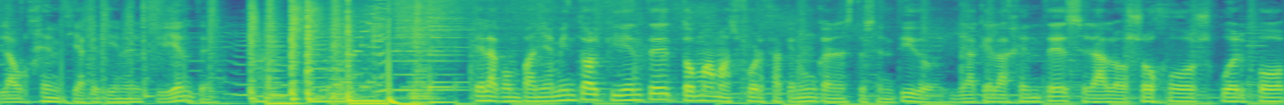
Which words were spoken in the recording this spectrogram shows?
la urgencia que tiene el cliente. El acompañamiento al cliente toma más fuerza que nunca en este sentido, ya que la gente será los ojos, cuerpo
